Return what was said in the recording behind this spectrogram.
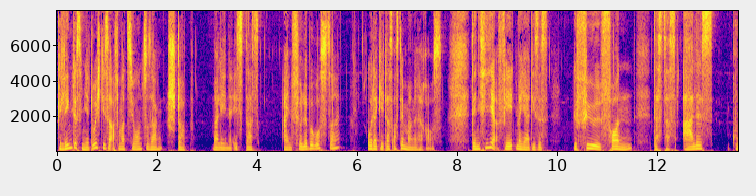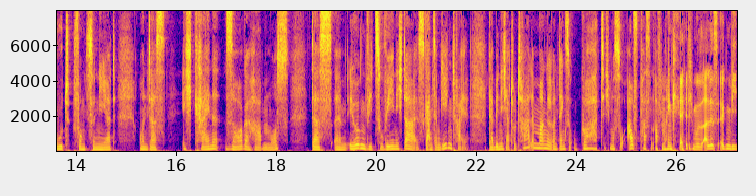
gelingt es mir durch diese Affirmation zu sagen, stopp, Marlene, ist das ein Füllebewusstsein oder geht das aus dem Mangel heraus? Denn hier fehlt mir ja dieses Gefühl von, dass das alles gut funktioniert und dass ich keine Sorge haben muss, dass ähm, irgendwie zu wenig da ist. Ganz im Gegenteil. Da bin ich ja total im Mangel und denke so, oh Gott, ich muss so aufpassen auf mein Geld, ich muss alles irgendwie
